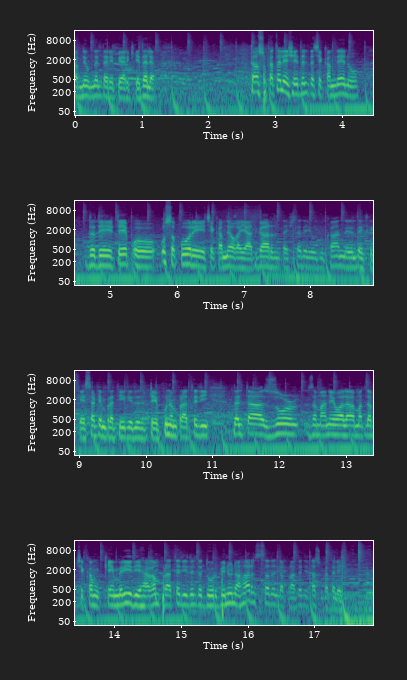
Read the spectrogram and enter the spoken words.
کوم دی همدلته ریپیر کېدله تاسو کتلی شئ دلته چې کوم دی نو د دې ټیپ او اوسه پورې چې کوم دی هغه یادګار دلته شته دی یو دوکان دی دلته کیسټ هم پرتې دي دلته ټیپونه هم پراته دي دلته زوړ زمانه والا مطلب چې کم کیمرې دي هغه پراته دي دلته دوربینونه هر څه دلته پراته دي تاسو کتلی شئ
